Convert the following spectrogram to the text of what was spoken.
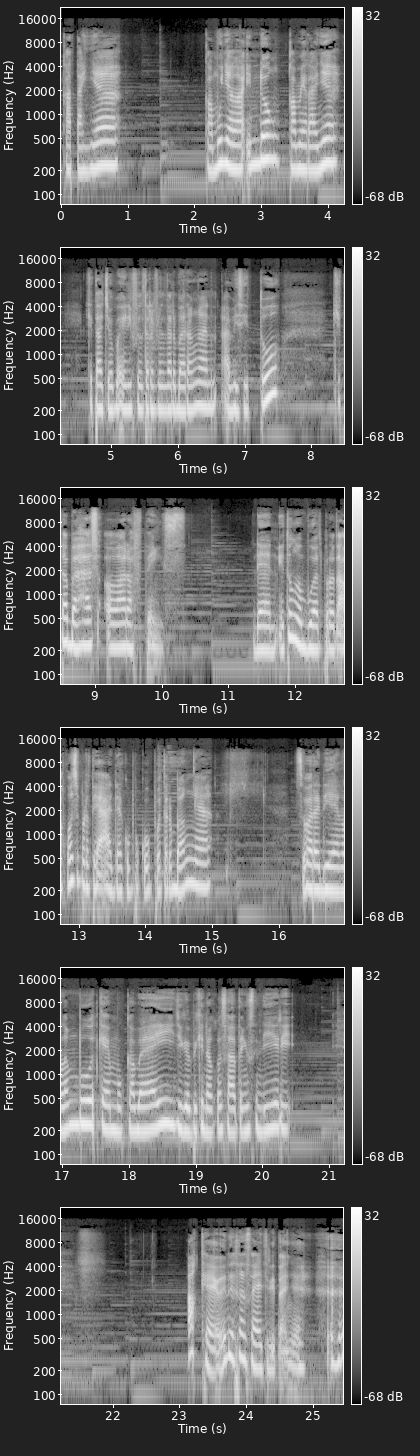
katanya, kamu nyalain dong kameranya, kita cobain filter-filter barengan. Abis itu, kita bahas a lot of things. Dan itu ngebuat perut aku seperti ada kupu-kupu terbangnya. Suara dia yang lembut kayak muka bayi juga bikin aku salting sendiri. Oke, udah selesai ceritanya.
